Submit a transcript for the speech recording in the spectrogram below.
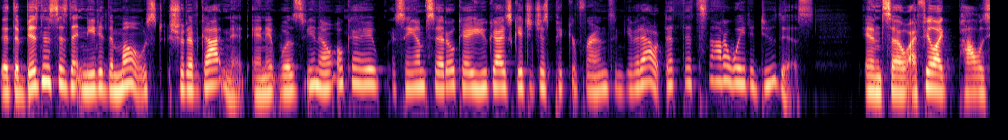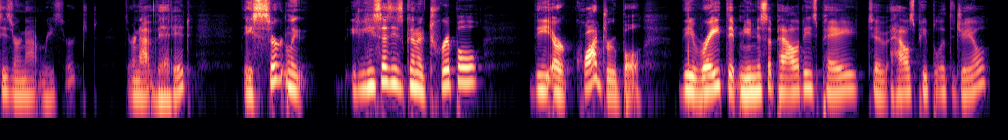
that the businesses that needed the most should have gotten it. And it was, you know, okay, Sam said, okay, you guys get to just pick your friends and give it out. That, that's not a way to do this. And so I feel like policies are not researched, they're not mm-hmm. vetted. They certainly, he says he's going to triple the, or quadruple the rate that municipalities pay to house people at the jail.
